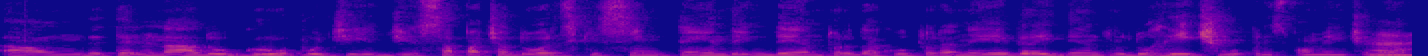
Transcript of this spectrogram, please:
a um determinado grupo de, de sapateadores que se entendem dentro da cultura negra e dentro do ritmo, principalmente, né?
